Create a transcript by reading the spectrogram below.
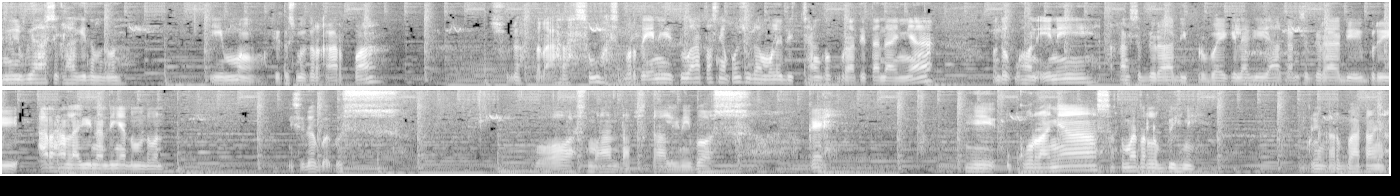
Ini lebih asik lagi teman-teman. Imeng Ficus Karpa sudah terarah semua seperti ini. Itu atasnya pun sudah mulai dicangkuk berarti tandanya. Untuk pohon ini akan segera diperbaiki lagi akan segera diberi arahan lagi nantinya teman-teman. Ini sudah bagus. Bos mantap sekali nih bos. Oke. Ini ukurannya satu meter lebih nih. Lingkar batangnya.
